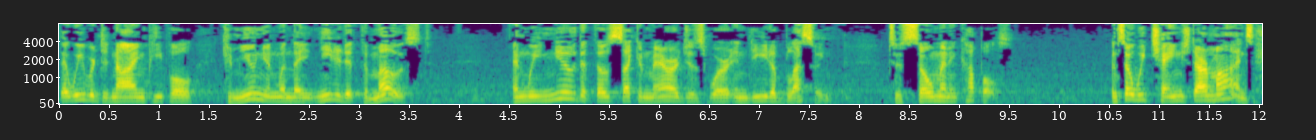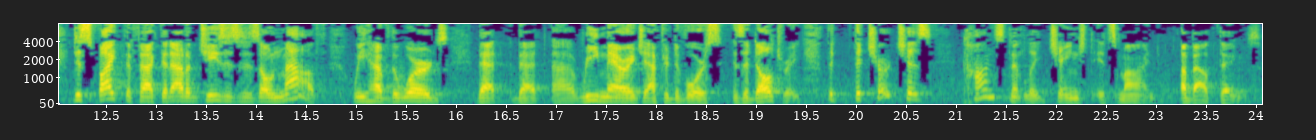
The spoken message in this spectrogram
that we were denying people communion when they needed it the most and we knew that those second marriages were indeed a blessing to so many couples. And so we changed our minds, despite the fact that out of Jesus' own mouth, we have the words that, that uh, remarriage after divorce is adultery. The, the church has constantly changed its mind about things.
